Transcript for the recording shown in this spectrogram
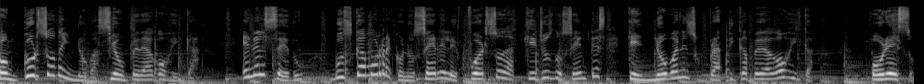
Concurso de Innovación Pedagógica. En el CEDU buscamos reconocer el esfuerzo de aquellos docentes que innovan en su práctica pedagógica. Por eso,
